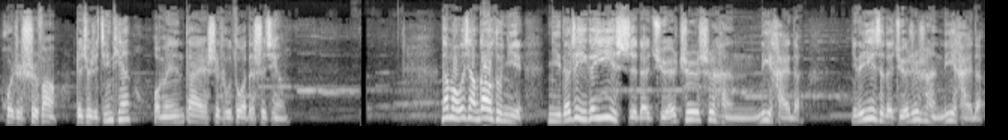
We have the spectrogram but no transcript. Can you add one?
或者释放，这就是今天我们在试图做的事情。那么，我想告诉你，你的这一个意识的觉知是很厉害的，你的意识的觉知是很厉害的。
